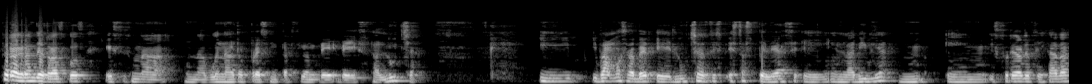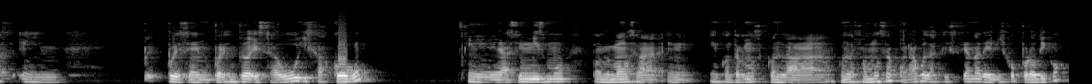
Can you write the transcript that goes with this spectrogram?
pero a grandes rasgos esta es una, una buena representación de, de esta lucha. Y, y, vamos a ver eh, luchas de estas peleas en la Biblia, en historias reflejadas en, pues en, por ejemplo, Esaú y Jacobo. Eh, asimismo, también vamos a eh, encontrarnos con la, con la famosa parábola cristiana del hijo pródigo,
